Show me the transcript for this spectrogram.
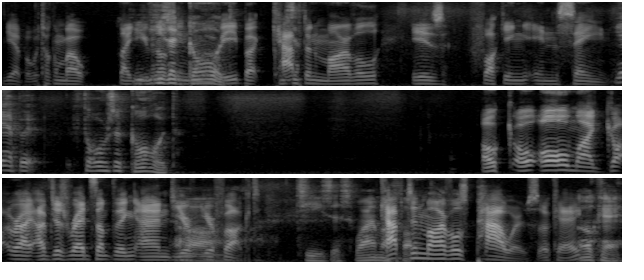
Yeah, but we're talking about like you've he's not a seen god. the movie, but a- Captain Marvel is fucking insane. Yeah, but Thor's a god. Oh, oh, oh my god! Right, I've just read something and you're you're Oh, fucked. Jesus, why am I Captain Marvel's powers, okay? Okay.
